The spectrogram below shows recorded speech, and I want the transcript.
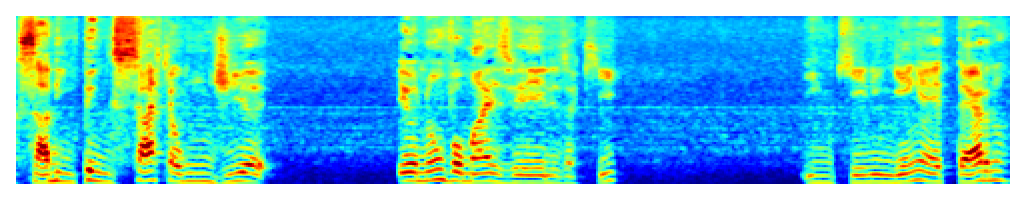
Sabe, em pensar que algum dia eu não vou mais ver eles aqui, em que ninguém é eterno,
